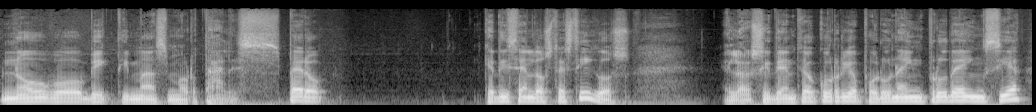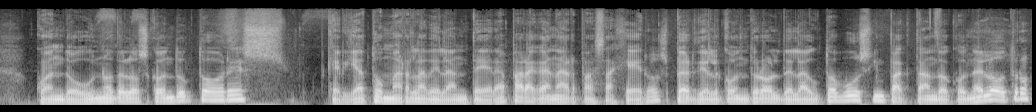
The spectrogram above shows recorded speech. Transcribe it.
no hubo víctimas mortales. Pero, ¿qué dicen los testigos? El accidente ocurrió por una imprudencia cuando uno de los conductores quería tomar la delantera para ganar pasajeros, perdió el control del autobús impactando con el otro,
